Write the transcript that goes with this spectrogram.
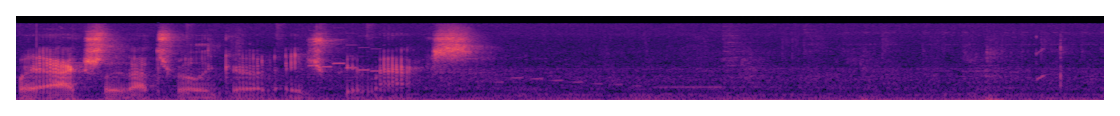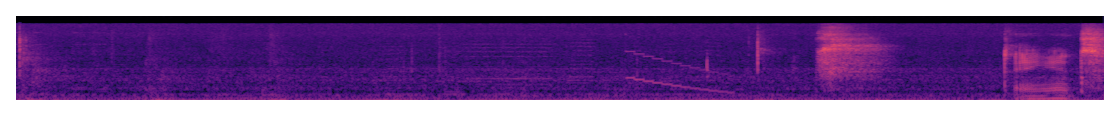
Wait, actually, that's really good. HP max. Dang it.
